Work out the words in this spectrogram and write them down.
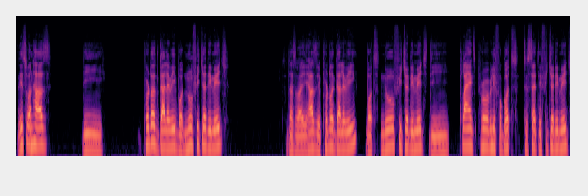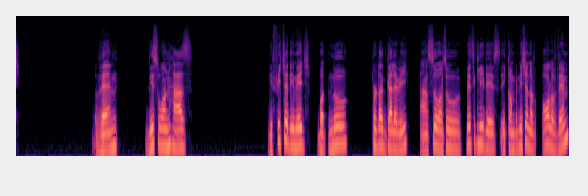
this one has the product gallery but no featured image. So that's why it has a product gallery, but no featured image. The client probably forgot to set a featured image. Then this one has the featured image, but no product gallery, and so on. So basically, there's a combination of all of them.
